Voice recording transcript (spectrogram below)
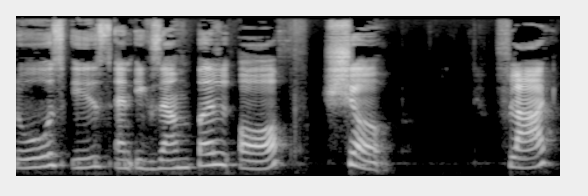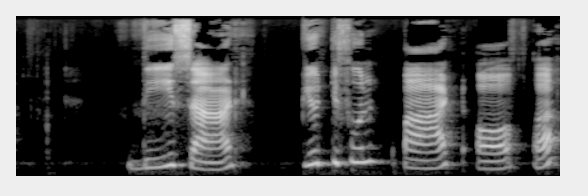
rose is an example of shrub flower these are beautiful part of a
